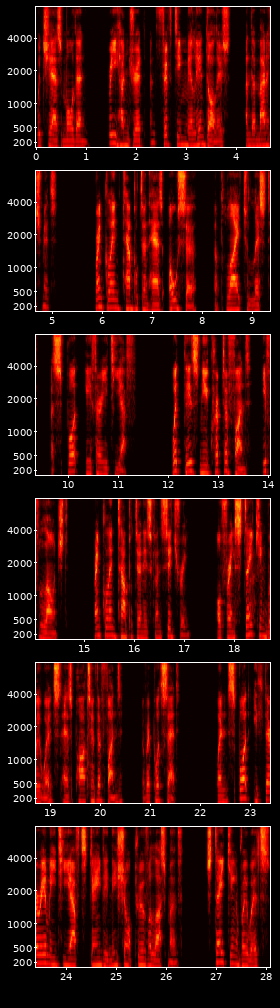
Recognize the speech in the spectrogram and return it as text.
which has more than $350 million under management, Franklin Templeton has also applied to list a spot Ether ETF. With this new crypto fund, if launched, Franklin Templeton is considering offering staking rewards as part of the fund, the report said. When spot Ethereum ETFs gained initial approval last month, staking rewards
